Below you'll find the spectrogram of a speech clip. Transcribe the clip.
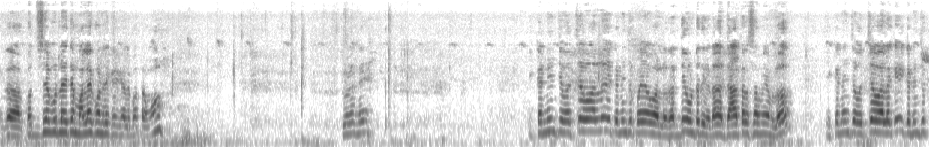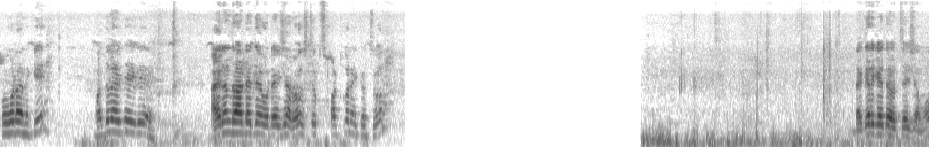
ఇంకా కొద్దిసేపట్లో అయితే మల్లయ్యకొండ దగ్గరికి వెళ్ళిపోతాము. చూడండి. ఇక్కడ నుంచి వచ్చేవాళ్ళు ఇక్కడ నుంచి పోయేవాళ్ళు. రద్దీ ఉంటుంది కదా జాతర సమయంలో. ఇక్కడి నుంచి వచ్చే వాళ్ళకి ఇక్కడ నుంచి పోవడానికి మధ్యలో అయితే ఇది ఐరన్ రాడ్ అయితే ఒకటి వేసారు స్టెప్స్ పట్టుకొని ఎక్కచ్చు. దగ్గరికి అయితే వచ్చేసాము.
